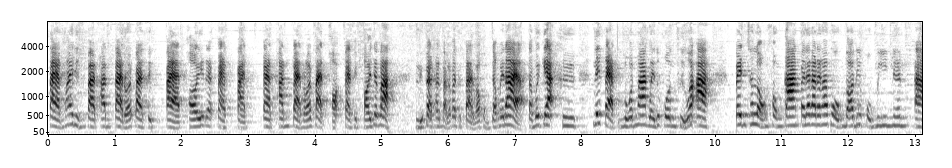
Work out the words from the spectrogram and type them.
แตกไม่ถึง 8,888 พอยต์8 8 8,808พอ80 พอยต์ใช่ปะหรือ 8,888ว่าผมจำไม่ได้อะแต่เมื่อกี้คือเลข8ล้วนมากเลยทุกคนถือว่าอะเป็นฉลองสงการไปแล้วกันนะครับผม ตอนที่ผมมีเงินอ่า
